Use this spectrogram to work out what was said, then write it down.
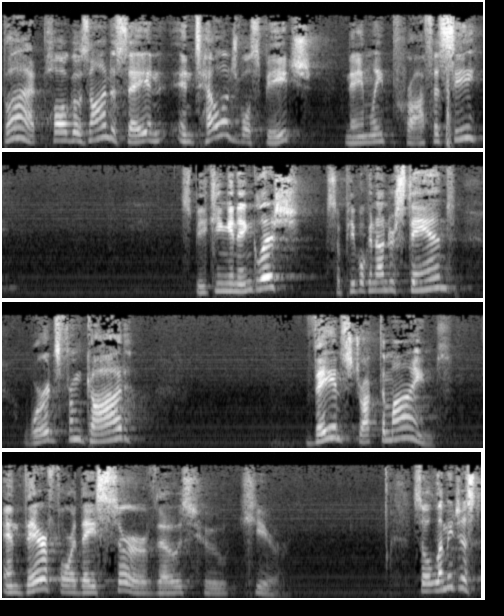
But Paul goes on to say in intelligible speech, namely prophecy, speaking in English so people can understand, words from God, they instruct the mind, and therefore they serve those who hear. So let me just,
